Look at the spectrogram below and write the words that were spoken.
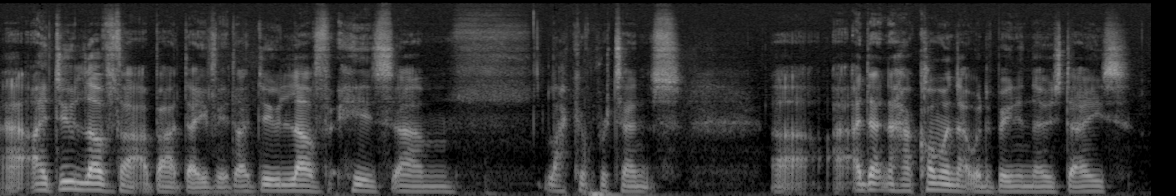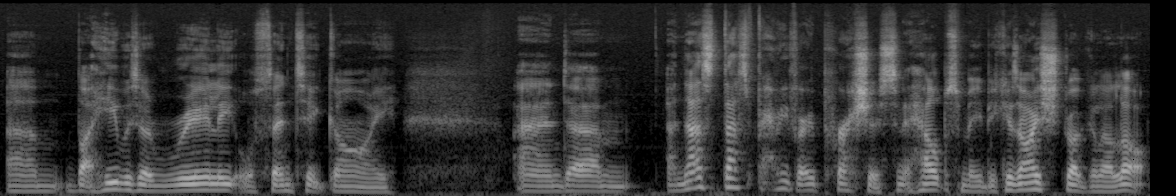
Uh, I do love that about David. I do love his um, lack of pretense. Uh, I don't know how common that would have been in those days, um, but he was a really authentic guy, and um, and that's that's very very precious, and it helps me because I struggle a lot.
